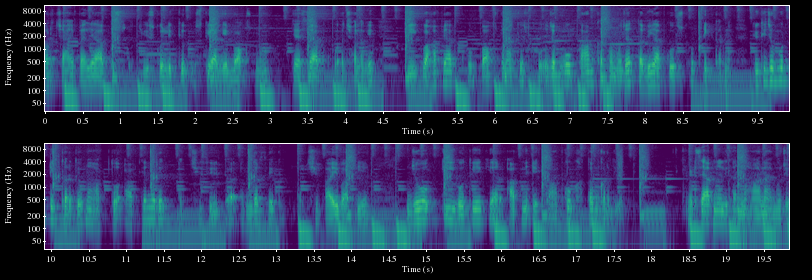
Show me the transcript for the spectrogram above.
और चाहे पहले आप उस चीज़ को लिख के उसके आगे बॉक्स बनाओ, जैसे आपको अच्छा लगे। कि वहाँ पे आपको बॉक्स बना के उसको, जब वो काम ख़त्म हो जाए, तभी आपको उसको टिक करना है। क्योंकि जब वो टिक करते हो ना आप तो आपके अंदर एक अच्छी सी अंदर से एक अच्छी वाइब आती है, जो कि होती है कि यार आपने एक काम को ख़त्म कर दिया। जैसे आपने लिखा नहाना है मुझे,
